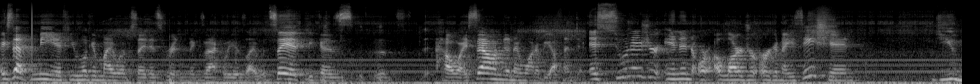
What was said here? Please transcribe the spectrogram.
Except me. If you look at my website, it's written exactly as I would say it because it's how I sound and I want to be authentic. As soon as you're in an or a larger organization, you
